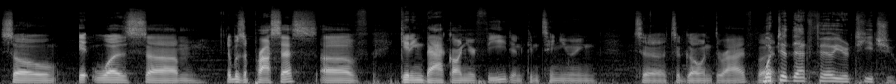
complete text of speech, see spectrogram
So it was um, it was a process of getting back on your feet and continuing to, to go and thrive. But what did that failure teach you?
